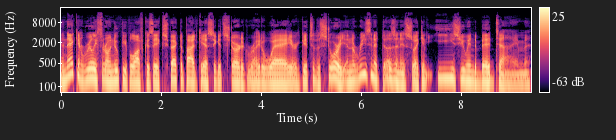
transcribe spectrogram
And that can really throw new people off because they expect a podcast to get started right away or get to the story. And the reason it doesn't is so I can ease you into bedtime,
